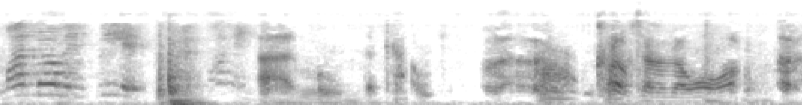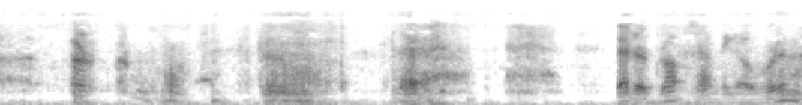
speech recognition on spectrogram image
One moment, please. I'll move the couch. Closer to the wall. There. Better drop something over him,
